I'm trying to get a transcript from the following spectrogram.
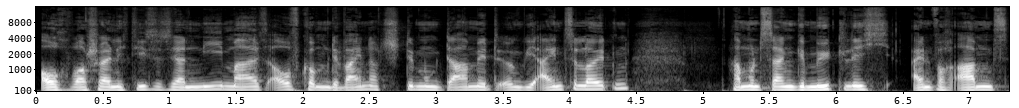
auch wahrscheinlich dieses Jahr niemals aufkommende Weihnachtsstimmung damit irgendwie einzuläuten. Haben uns dann gemütlich einfach abends,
